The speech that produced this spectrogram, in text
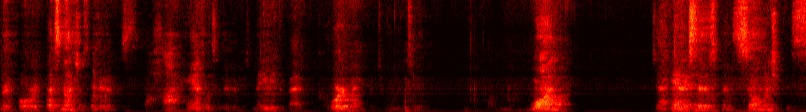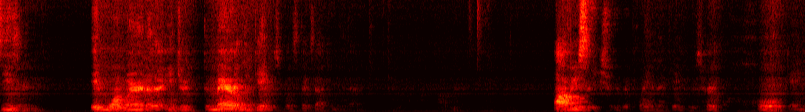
going straight forward. Let's not just look at him as the hot hand. Let's look at him as maybe the better quarterback between the two. One, Jack Annexstad has spent so much of this season in one way or another injured. The Maryland game is what sticks out to me there. Obviously, he should have been playing that game. He was hurt the whole game.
